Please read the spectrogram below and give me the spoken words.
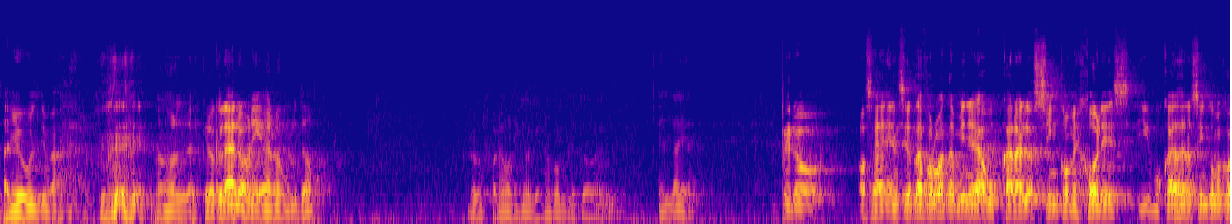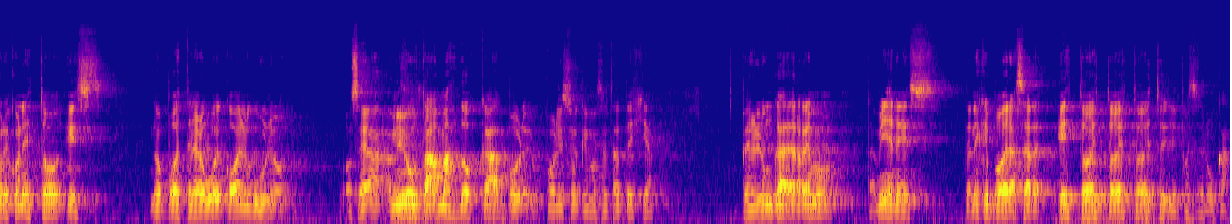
Salió última. No, creo que Claro. la única que no completó. Creo que fue la única que no completó el, el Dian. Pero, o sea, en cierta forma también era buscar a los 5 mejores. Y buscar a los 5 mejores con esto es. No podés tener hueco alguno. O sea, a mí me gustaba más 2K, por, por eso que más estrategia. Pero el 1K de remo también es. Tenés que poder hacer esto, esto, esto, esto y después hacer un K.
